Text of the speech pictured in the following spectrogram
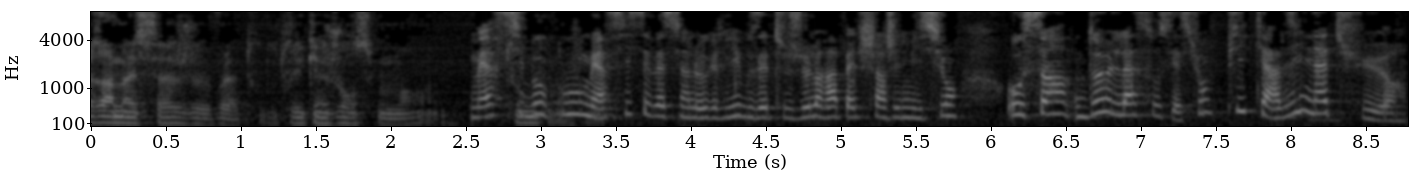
ramassages, euh, voilà, tous- tous les 15 jours en ce moment. Merci beaucoup. Merci Sébastien Legris. Vous êtes, je le rappelle, chargé de mission au sein de l'association Picardie Nature.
